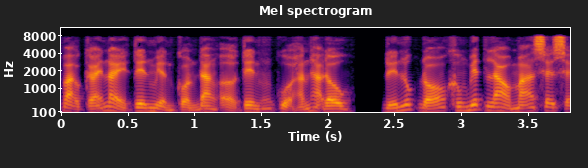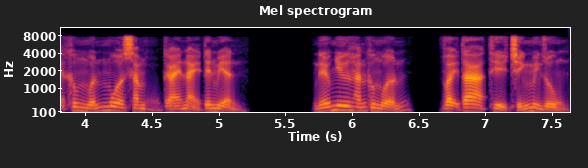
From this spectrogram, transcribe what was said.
bạo cái này tên miền còn đang ở tên của hắn hạ đâu, đến lúc đó không biết lao mã sẽ sẽ không muốn mua xăm cái này tên miền. Nếu như hắn không muốn, vậy ta thì chính mình dùng.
